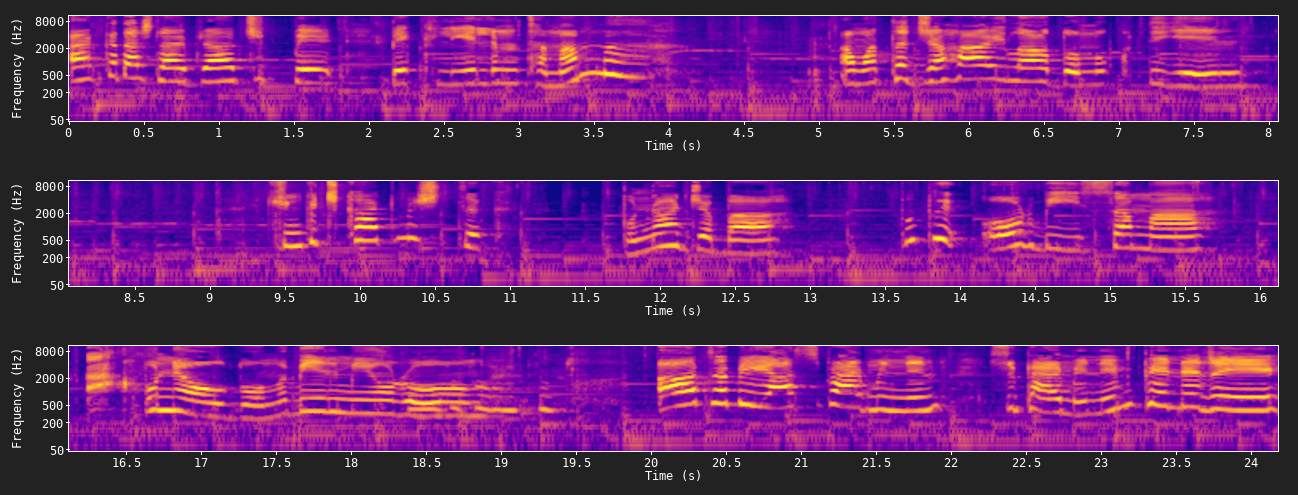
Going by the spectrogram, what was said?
Arkadaşlar birazcık be- bekleyelim tamam mı? Ama tacı hala donuk değil. Çünkü çıkartmıştık. Bu ne acaba? Bu bir Orbis ama bu ne olduğunu bilmiyorum. Aa tabii ya Süpermen'in Süpermen'in peneri.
